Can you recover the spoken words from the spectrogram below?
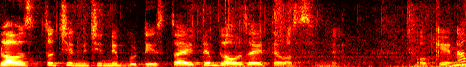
బ్లౌజ్తో చిన్ని చిన్ని బుటీస్తో అయితే బ్లౌజ్ అయితే వస్తుంది. ఓకేనా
